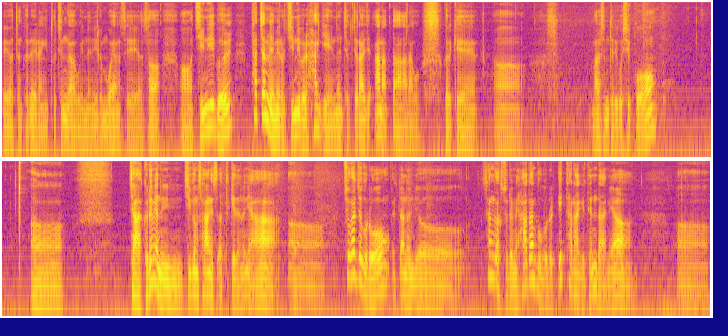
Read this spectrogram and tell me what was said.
의 어떤 거래량이 또 증가하고 있는 이런 모양새여서 어, 진입을 타점 매매로 진입을 하기에는 적절하지 않았다라고 그렇게 어, 말씀드리고 싶고 어, 자 그러면 은 지금 상황에서 어떻게 되느냐? 어, 추가적으로 일단은 요 삼각 수렴의 하단 부분을 이탈하게 된다면 어,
